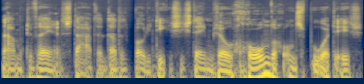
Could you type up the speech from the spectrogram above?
namelijk de Verenigde Staten, dat het politieke systeem zo grondig ontspoord is,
